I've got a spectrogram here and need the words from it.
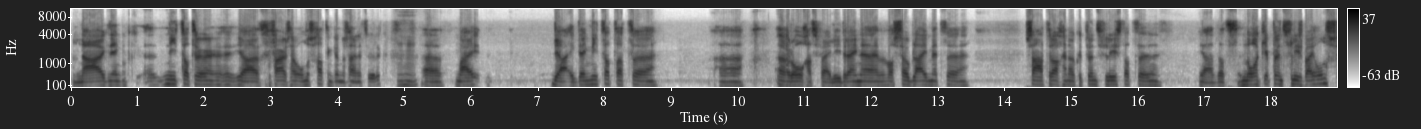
Nou, ik denk niet dat er... ja, gevaar zou onderschatting kunnen zijn natuurlijk. Mm -hmm. maar ja, ik denk niet dat dat uh, uh, een rol gaat spelen. Iedereen uh, was zo blij met zaterdag en ook het puntverlies. Dat, ja, dat nog een keer puntverlies bij ons,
